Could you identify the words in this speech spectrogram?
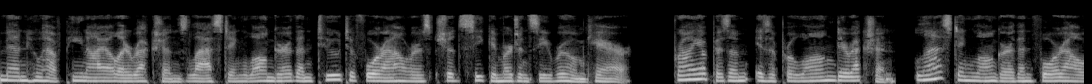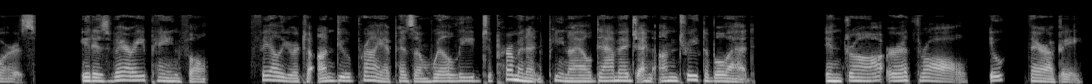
Men who have penile erections lasting longer than 2 to 4 hours should seek emergency room care. Priapism is a prolonged erection, lasting longer than 4 hours. It is very painful. Failure to undo priapism will lead to permanent penile damage and untreatable ED. Intraurethral therapy.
